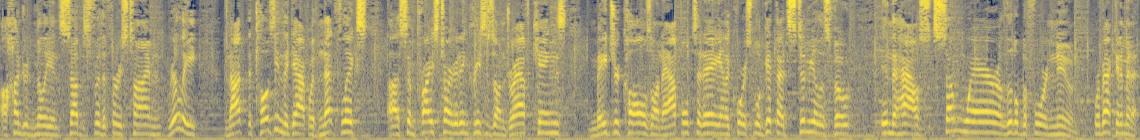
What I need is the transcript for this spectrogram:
100 million subs for the first time. Really, not the, closing the gap with Netflix. Uh, some price target increases on DraftKings. Major calls on Apple today, and of course, we'll get that stimulus vote in the House somewhere a little before noon. We're back in a minute.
